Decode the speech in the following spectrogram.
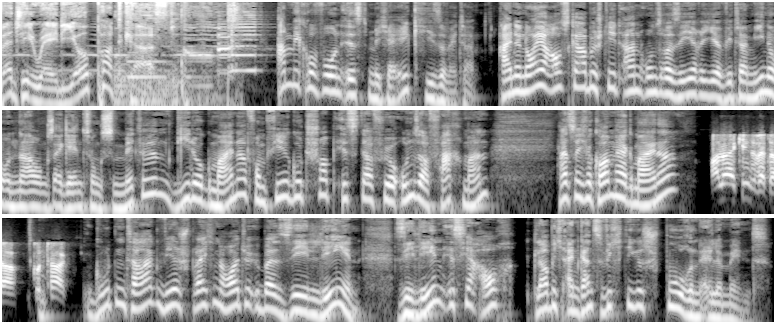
Veggie Radio Podcast. Am Mikrofon ist Michael Kiesewetter. Eine neue Ausgabe steht an unserer Serie Vitamine und Nahrungsergänzungsmittel. Guido Gmeiner vom Feelgood Shop ist dafür unser Fachmann. Herzlich willkommen, Herr Gmeiner. Hallo, Herr Kiesewetter. Guten Tag. Guten Tag. Wir sprechen heute über Selen. Selen ist ja auch, glaube ich, ein ganz wichtiges Spurenelement.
